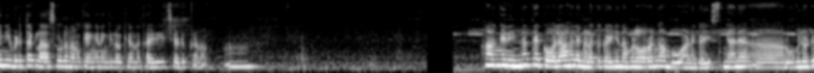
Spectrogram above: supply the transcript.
ഇനി ഇവിടുത്തെ ക്ലാസ് കൂടെ നമുക്ക് എങ്ങനെയെങ്കിലുമൊക്കെ ഒന്ന് കഴിയിച്ചെടുക്കണം. അങ്ങനെ ഇന്നത്തെ കോലാഹലങ്ങളൊക്കെ കഴിഞ്ഞ് നമ്മൾ ഉറങ്ങാൻ പോവാണ് ഗൈസ് ഞാൻ റൂമിലോട്ട്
